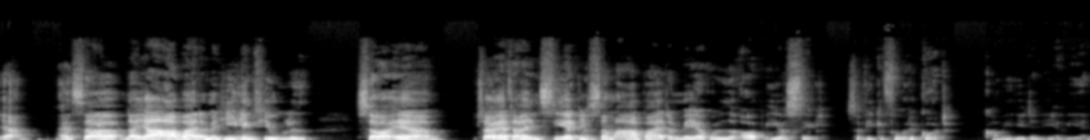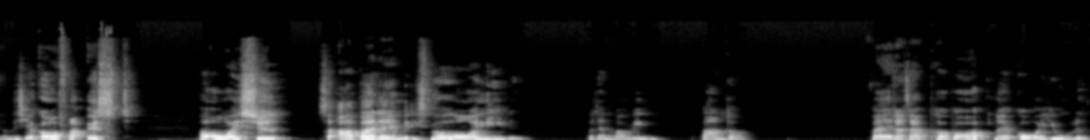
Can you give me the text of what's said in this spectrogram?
ja. Altså, når jeg arbejder med healingshjulet, så er, så er der en cirkel, som arbejder med at rydde op i os selv, så vi kan få det godt komme ind i den her verden. Og hvis jeg går fra øst og over i syd, så arbejder jeg med de små år i livet. Hvordan var min barndom? Hvad er der, der popper op, når jeg går i hjulet?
